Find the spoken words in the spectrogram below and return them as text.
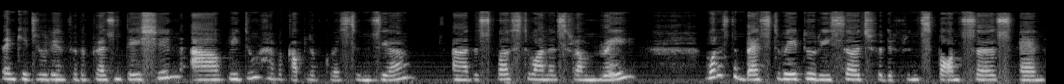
Thank you, Julian, for the presentation. Uh, we do have a couple of questions here. Uh, this first one is from Ray. what is the best way to research for different sponsors and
